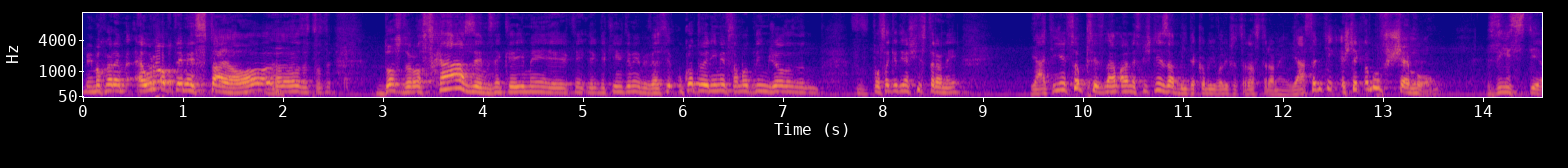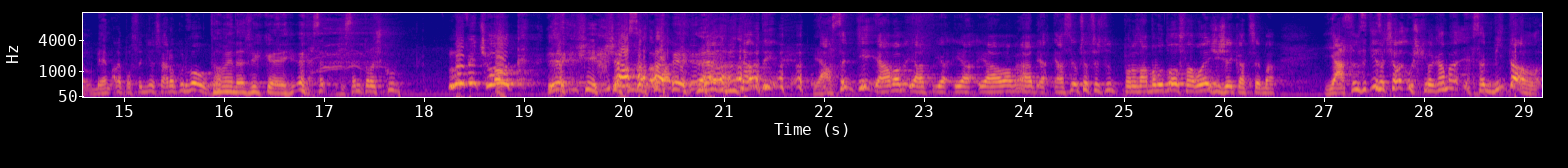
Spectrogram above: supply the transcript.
mimochodem eurooptimista, jo, eh, dost rozcházím s některými, některými těmi věci, ukotvenými v samotným, že, v podstatě ty naší strany. Já ti něco přiznám, ale nesmíš mě zabít jako bývalý předseda strany. Já jsem ti ještě k tomu všemu zjistil během ale posledního třeba roku dvou. To mi neříkej. Já jsem, že jsem trošku levič levičok. Já jsem, já, vítám ty, já jsem ti, já mám, já, já, já mám rád, já, já si občas přečtu pro zábavu toho Slavoje Žižeka třeba. Já jsem se ti začal už chvílkama, jak jsem vítal,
